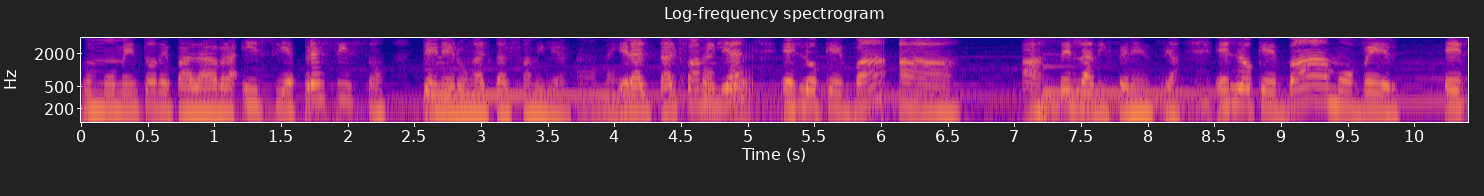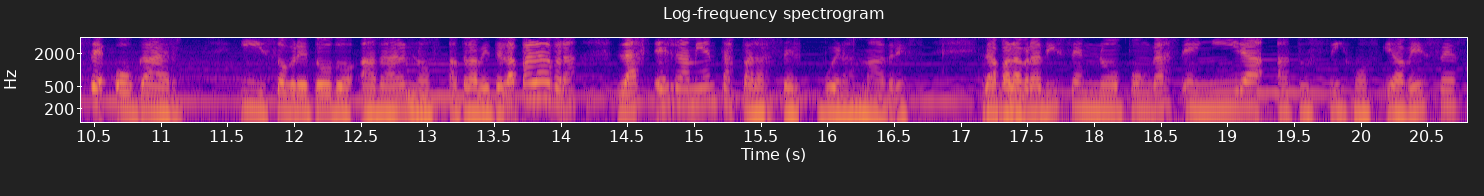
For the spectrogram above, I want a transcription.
un momento de palabra y si es preciso, tener un altar familiar. El altar familiar es lo que va a hacer la diferencia, es lo que va a mover ese hogar y sobre todo a darnos a través de la palabra las herramientas para ser buenas madres. La palabra dice no pongas en ira a tus hijos y a veces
